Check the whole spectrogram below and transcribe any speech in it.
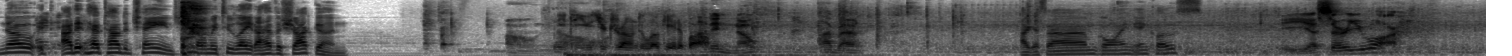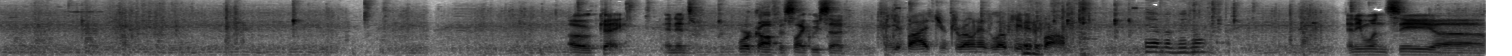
no, it, I- I didn't have time to change. You told me too late. I have a shotgun. oh no. Need to use your drone to locate a bomb. I didn't know. My bad. I guess I'm going in close. Yes, sir, you are. Okay, and it's work office like we said. Be advised your drone has located a bomb. They have a vigil. Anyone see uh,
